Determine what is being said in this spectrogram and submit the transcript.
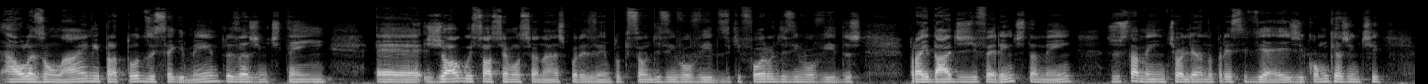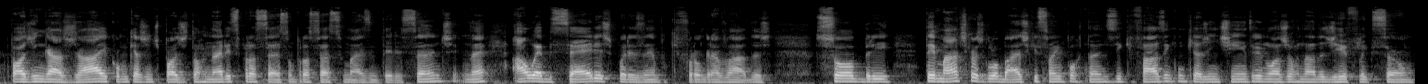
aulas online para todos os segmentos, a gente tem é, jogos socioemocionais, por exemplo, que são desenvolvidos e que foram desenvolvidos para idades diferentes também, justamente olhando para esse viés de como que a gente pode engajar e como que a gente pode tornar esse processo um processo mais interessante, né? Há webséries, por exemplo, que foram gravadas sobre temáticas globais que são importantes e que fazem com que a gente entre numa jornada de reflexão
